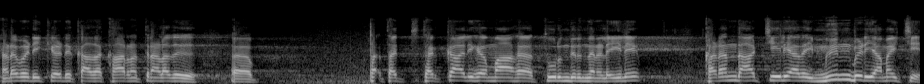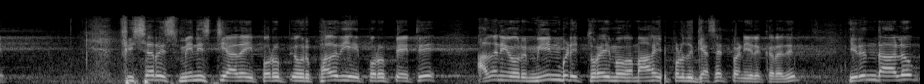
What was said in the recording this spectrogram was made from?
நடவடிக்கை எடுக்காத காரணத்தினால் அது த- தற்காலிகமாக தூர்ந்திருந்த நிலையிலே கடந்த ஆட்சியிலே அதை மீன்பிடி அமைச்சு ஃபிஷரிஸ் மினிஸ்ட்ரி அதை பொறுப்பு ஒரு பகுதியை பொறுப்பேற்று அதனை ஒரு மீன்பிடி துறைமுகமாக இப்பொழுது கெசட் பண்ணியிருக்கிறது. இருந்தாலும்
